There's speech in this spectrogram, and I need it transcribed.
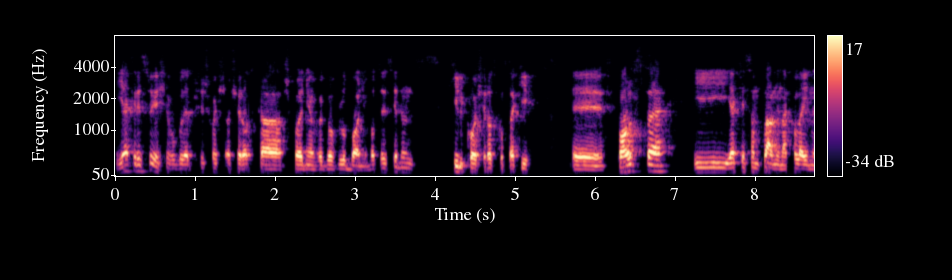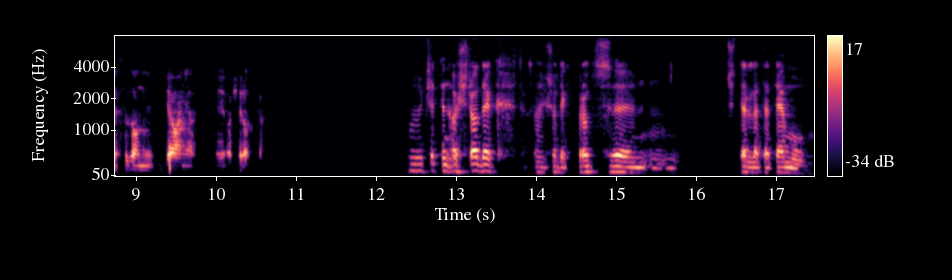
jak rysuje się w ogóle przyszłość ośrodka szkoleniowego w Luboniu? Bo to jest jeden z kilku ośrodków takich e, w Polsce i jakie są plany na kolejne sezony działania ośrodka? Czy ten ośrodek, tak zwany ośrodek PROC, cztery lata temu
